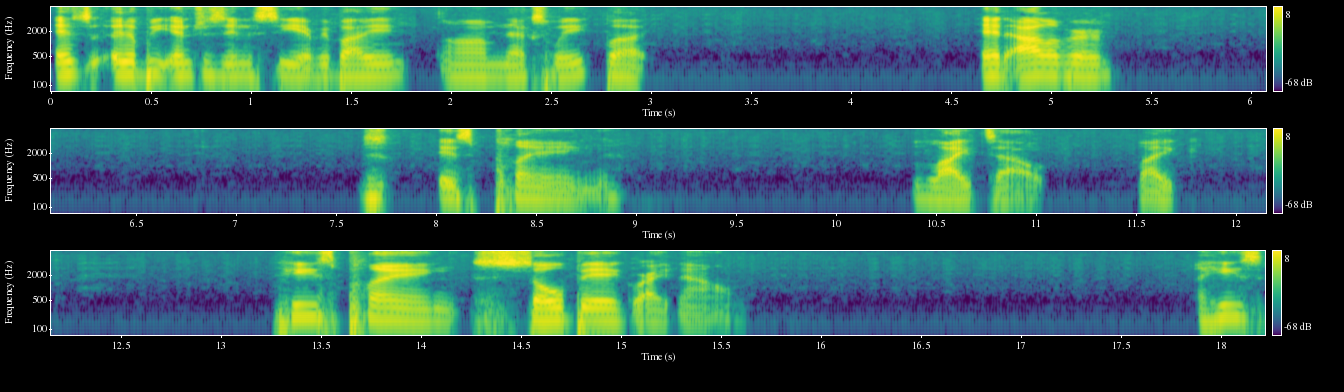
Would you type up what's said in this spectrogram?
It's, it'll be interesting to see everybody um, next week, but Ed Oliver is playing lights out. Like he's playing so big right now. He's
